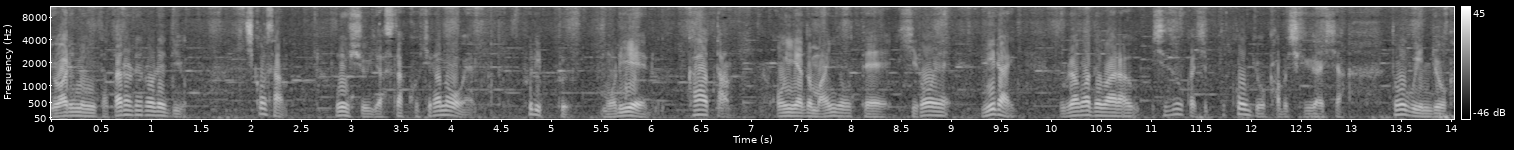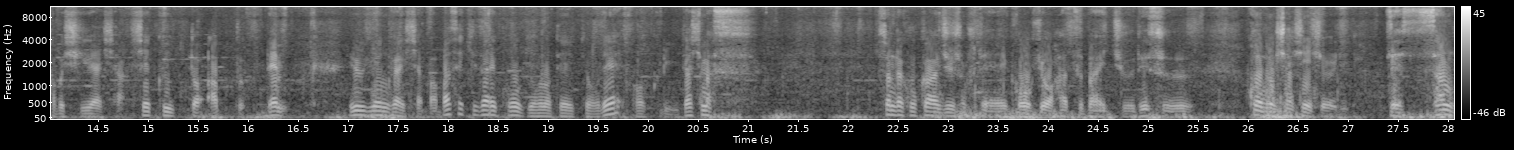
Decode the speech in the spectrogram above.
弱り目にたたられろレディオ。チコさん雲州安田小平農園フリップモリエールカータン。本宿万葉亭広江。未来浦和で笑う静岡ジップ工業株式会社東武飲料株式会社シェイクイットアップレン有限会社馬場石材工業の提供でお送りいたします。そんなここは住所不定好評発売中です。公文写真集より絶賛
